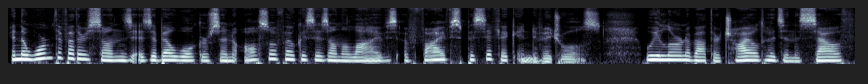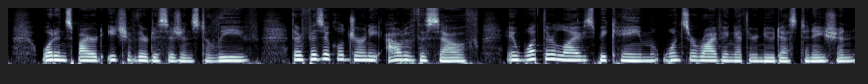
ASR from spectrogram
In The Warmth of Other Suns, Isabel Wilkerson also focuses on the lives of five specific individuals. We learn about their childhoods in the South, what inspired each of their decisions to leave, their physical journey out of the South, and what their lives became once arriving at their new destination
